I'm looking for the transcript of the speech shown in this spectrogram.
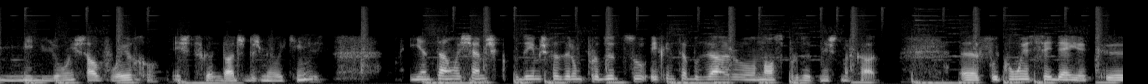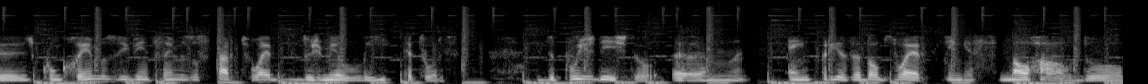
milhões, salvo erro, isto segundo dados de 2015. E então achamos que podíamos fazer um produto e rentabilizar o nosso produto neste mercado. Uh, foi com essa ideia que concorremos e vencemos o Start Web de 2014. Depois disto, um, a empresa Dobsware tinha esse know-how do,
